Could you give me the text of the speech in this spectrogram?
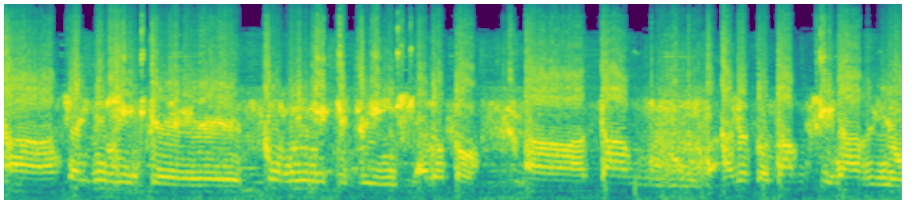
ah, simulated community based ano to, ah, dam ano to, dam scenario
